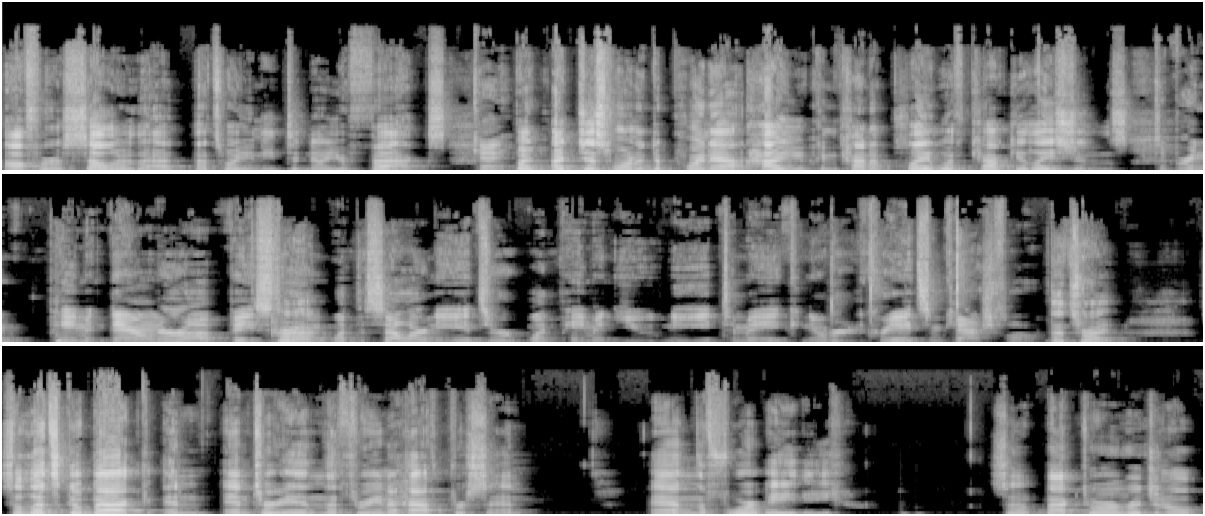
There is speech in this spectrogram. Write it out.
offer a seller that. That's why you need to know your facts. okay. But I just wanted to point out how you can kind of play with calculations. To bring payment down or up based Correct. on what the seller needs or what payment you need to make in order to create some cash flow. That's right. So let's go back and enter in the 3.5% and the 480. So back to our original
